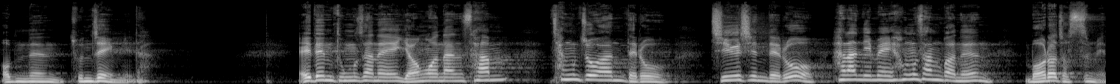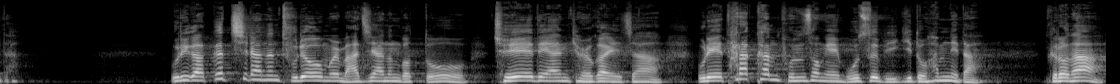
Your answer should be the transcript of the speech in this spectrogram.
없는 존재입니다. 에덴 동산의 영원한 삶, 창조한 대로, 지으신 대로 하나님의 형상과는 멀어졌습니다. 우리가 끝이라는 두려움을 맞이하는 것도 죄에 대한 결과이자 우리의 타락한 본성의 모습이기도 합니다. 그러나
